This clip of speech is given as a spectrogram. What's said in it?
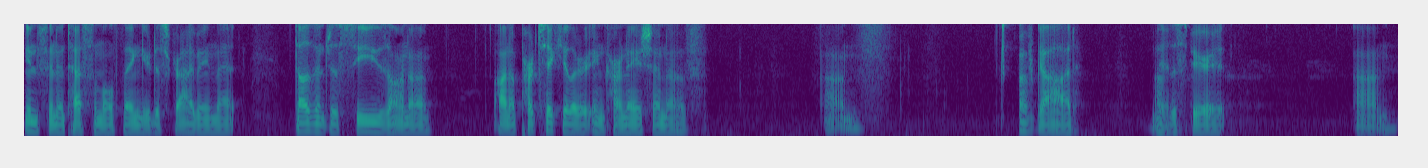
infinitesimal thing you're describing that doesn't just seize on a on a particular incarnation of um of God of Yeah. the spirit um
